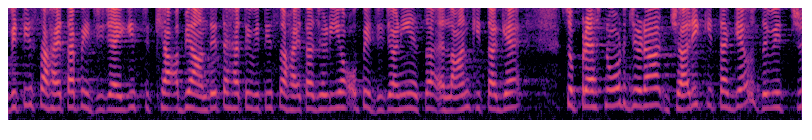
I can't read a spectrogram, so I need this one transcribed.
ਵਿੱਤੀ ਸਹਾਇਤਾ ਭੇਜੀ ਜਾਏਗੀ, ਸਿੱਖਿਆ ਅਭਿਆਨ ਦੇ ਤਹਿਤ ਵਿੱਤੀ ਸਹਾਇਤਾ ਜਿਹੜੀ ਆ, ਉਹ ਭੇਜੀ ਜਾਣੀ ਹੈ, ਇਸ ਦਾ ਐਲਾਨ ਕੀਤਾ ਗਿਆ ਸੋ ਪ੍ਰੈਸ ਨੋਟ ਜਿਹੜਾ ਜਾਰੀ ਕੀਤਾ ਗਿਆ, ਉਸ ਦੇ ਵਿੱਚ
